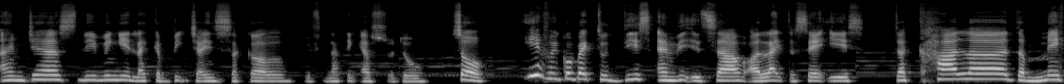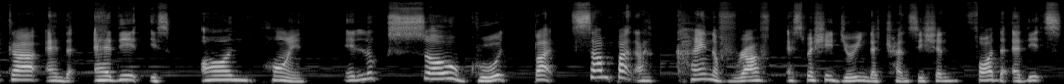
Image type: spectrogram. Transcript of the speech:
I'm just living it like a big giant circle with nothing else to do. So, if we go back to this MV itself, I'd like to say is the color, the makeup, and the edit is on point. It looks so good but some parts are kind of rough, especially during the transition for the edits.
